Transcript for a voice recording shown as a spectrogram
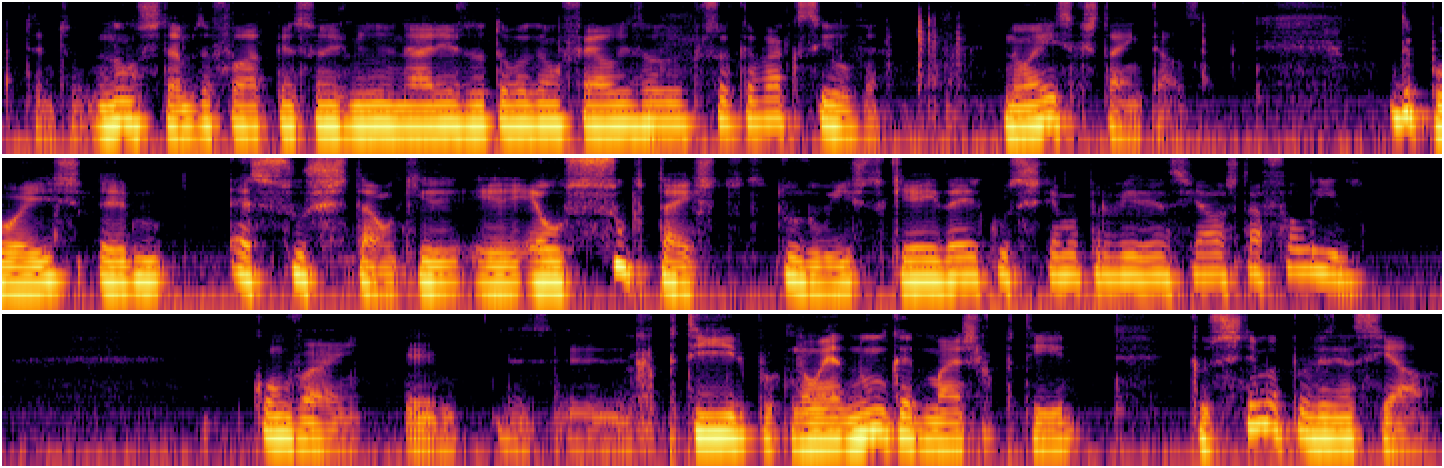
Portanto, não estamos a falar de pensões milionárias do Dr. Bagão Félix ou do professor Cavaco Silva. Não é isso que está em causa. Depois, hum, a sugestão, que é o subtexto de tudo isto, que é a ideia que o sistema previdencial está falido. Convém hum, eh, repetir, porque não é nunca demais repetir, que o sistema previdencial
